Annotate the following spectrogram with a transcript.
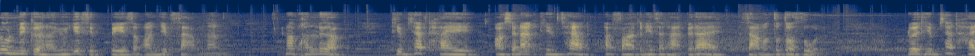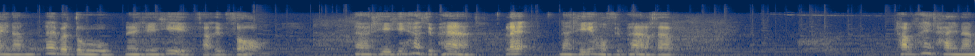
รุ่นไม่เกินอายุ 20 ปี 2023 นั้นรอบคัดเลือกทีมชาติไทยเอาชนะทีมชาติอัฟกานิสถานไปได้3ประตูต่อศูนย์ โดยทีมชาติไทยนั้นได้ประตูในนาทีที่ 32 นาทีที่ 55 และนาทีที่ 65 นะครับทำให้ไทยนั้น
